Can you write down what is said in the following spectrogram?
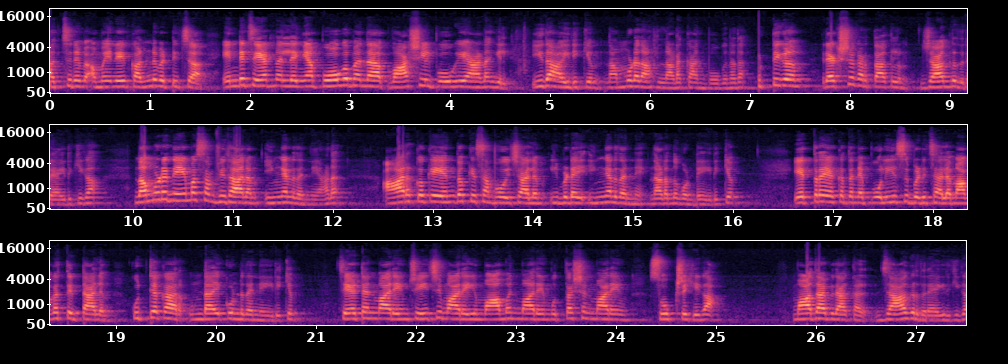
അച്ഛനും അമ്മേനെയും കണ്ണുവെട്ടിച്ച് എന്റെ ചേട്ടനല്ലേ ഞാൻ പോകുമെന്ന വാശിയിൽ പോവുകയാണെങ്കിൽ ഇതായിരിക്കും നമ്മുടെ നാട്ടിൽ നടക്കാൻ പോകുന്നത്. കുട്ടികളും രക്ഷകർത്താക്കളും ജാഗ്രതരായിരിക്കുക. നമ്മുടെ നിയമ സംവിധാനം ഇങ്ങനെ തന്നെയാണ്. ആർക്കൊക്കെ എന്തൊക്കെ സംഭവിച്ചാലും ഇവിടെ ഇങ്ങനെ തന്നെ നടന്നുകൊണ്ടേയിരിക്കും. എത്രയൊക്കെ തന്നെ പോലീസ് പിടിച്ചാലും അകത്തിട്ടാലും കുറ്റക്കാർ ഉണ്ടായിക്കൊണ്ട് തന്നെയിരിക്കും. ചേട്ടന്മാരെയും ചേച്ചിമാരെയും മാമന്മാരെയും മുത്തശ്ശന്മാരെയും സൂക്ഷിക്കുക. മാതാപിതാക്കൾ ജാഗ്രതരായിരിക്കുക.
